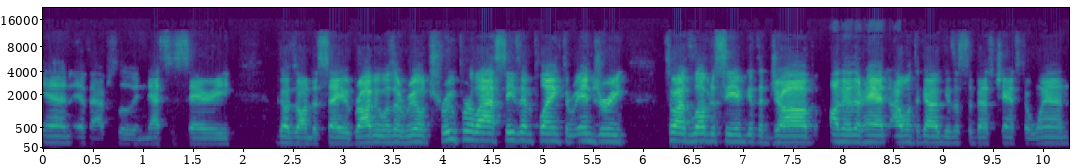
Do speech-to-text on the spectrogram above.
in if absolutely necessary. Goes on to say Robbie was a real trooper last season playing through injury, so I'd love to see him get the job. On the other hand, I want the guy who gives us the best chance to win.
